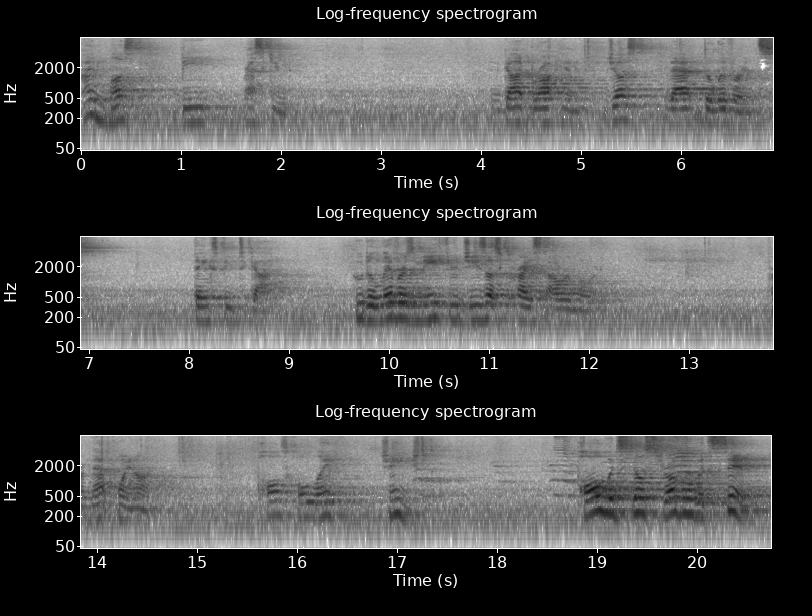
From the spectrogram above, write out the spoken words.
I must be rescued. And God brought him just that deliverance. Thanks be to God, who delivers me through Jesus Christ our Lord. From that point on, Paul's whole life changed. Paul would still struggle with sin,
